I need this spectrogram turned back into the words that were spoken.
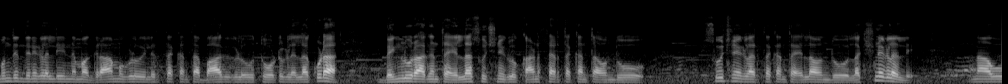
ಮುಂದಿನ ದಿನಗಳಲ್ಲಿ ನಮ್ಮ ಗ್ರಾಮಗಳು, ಇಲ್ಲಿರ್ತಕ್ಕಂಥ ಭಾಗಗಳು, ತೋಟಗಳೆಲ್ಲ ಕೂಡ ಬೆಂಗಳೂರು ಆಗಂಥ ಎಲ್ಲ ಸೂಚನೆಗಳು ಕಾಣಿಸ್ತಾ ಇರ್ತಕ್ಕಂಥ ಒಂದು ಸೂಚನೆಗಳಿರ್ತಕ್ಕಂಥ ಎಲ್ಲ ಒಂದು ಲಕ್ಷಣಗಳಲ್ಲಿ ನಾವು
